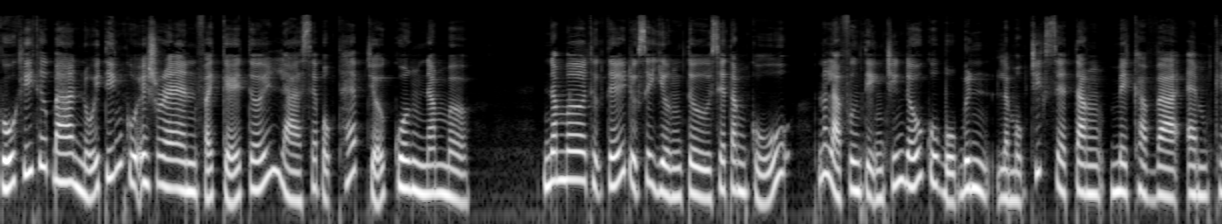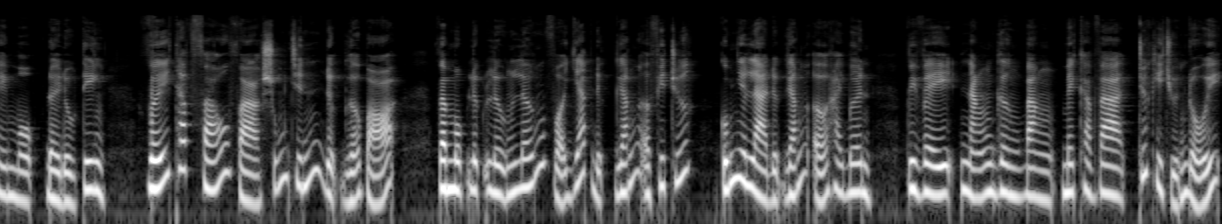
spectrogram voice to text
Vũ khí thứ ba nổi tiếng của Israel phải kể tới là xe bọc thép chở quân Nammer. Nammer thực tế được xây dựng từ xe tăng cũ. Nó là phương tiện chiến đấu của bộ binh, là một chiếc xe tăng Mekava Mk1 đời đầu tiên, với tháp pháo và súng chính được gỡ bỏ, và một lực lượng lớn vỏ giáp được gắn ở phía trước, cũng như là được gắn ở hai bên, vì vậy nặng gần bằng Mekava trước khi chuyển đổi.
